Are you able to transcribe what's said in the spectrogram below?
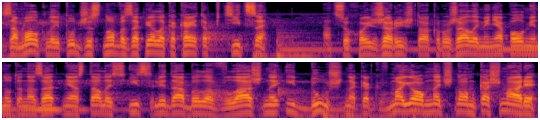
Замолкла и тут же снова запела какая-то птица. От сухой жары, что окружала меня полминуты назад, не осталось и следа. Было влажно и душно, как в моем ночном кошмаре.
